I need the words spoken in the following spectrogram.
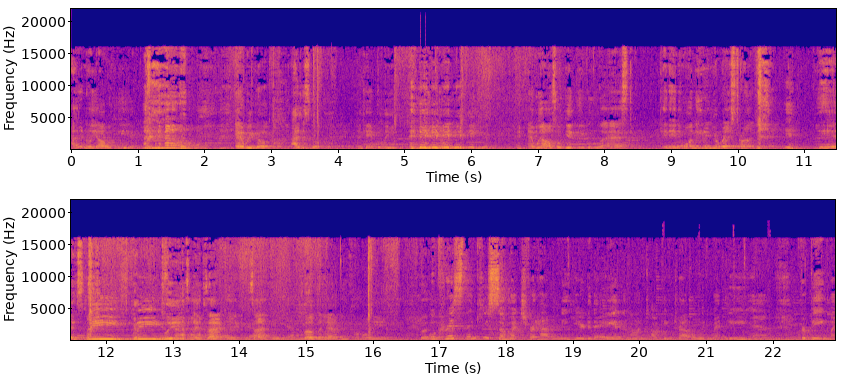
"I didn't know y'all were here," and we go, "I just go, I can't believe you didn't know we were here." And we also get people who ask, "Can anyone eat in your restaurant?" Yeah. yes, Please, please. please, exactly, Yeah, exactly. yeah. Love to have you. Come on in. But, Well, yeah. Chris, thank you so much for having me here today and on Talking Travel with Wendy and for being my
